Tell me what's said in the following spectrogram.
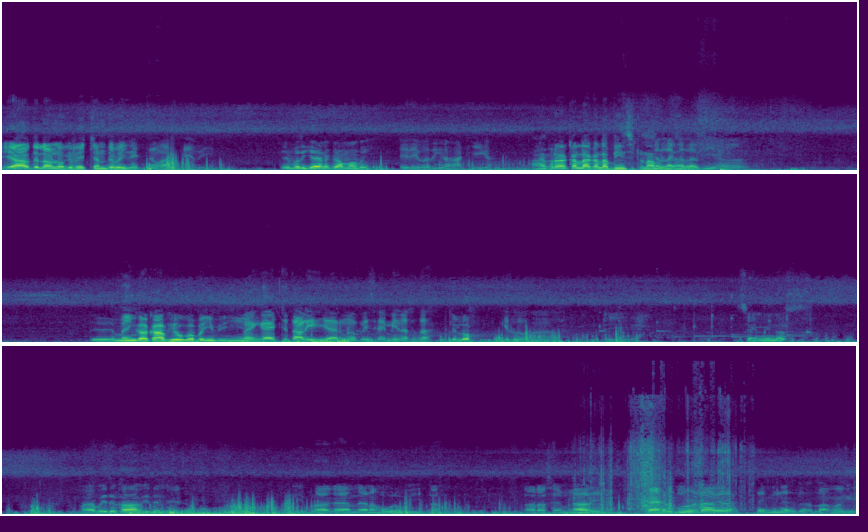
ਇਹ ਆਪਦੇ ਲਾਉਣ ਨੂੰ ਕਿ ਵੇਚਣ ਤੇ ਬਈ? ਵੇਚਣ ਵਾਸਤੇ ਆ ਬਈ। ਤੇ ਵਧੀਆ ਇਨਕਮ ਆ ਬਈ? ਇਹਦੀ ਵਧੀਆ ਹਾਂ ਠੀਕ ਆ। ਐ ਫਿਰ ਕੱਲਾ ਕੱਲਾ ਬੀਨ ਸਟਣਾ ਕੱਲਾ ਕੱਲਾ ਵੀ ਹਾਂ। ਤੇ ਮਹਿੰਗਾ ਕਾਫੀ ਹੋਊਗਾ ਬਈ ਵੀ ਮਹਿੰਗਾ ਇਹ 44000 ਨੂੰ ਆ ਬਈ ਸੈਮੀ ਨਸ ਦਾ। ਕਿਲੋ? ਕਿਲੋ ਹਾਂ। ਠੀਕ ਹੈ ਸੈਮੀ ਨਸ। ਮੈਂ ਬਈ ਦਿਖਾ ਵੀ ਦਿੰਨੇ ਆ। ਇਹ ਭਰਾ ਕਹਿੰਦੇ ਆ ਨਾ ਹੋਰ ਵੀ ਤਾਂ। ਸਾਰਾ ਸੈਮੀ ਆ ਵੀ ਸਪੈਸ਼ਲ ਬੋਰਡ ਆ ਗਿਆ ਸੈਮੀ ਨਸ ਦਾ ਲਾਵਾਂਗੇ।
